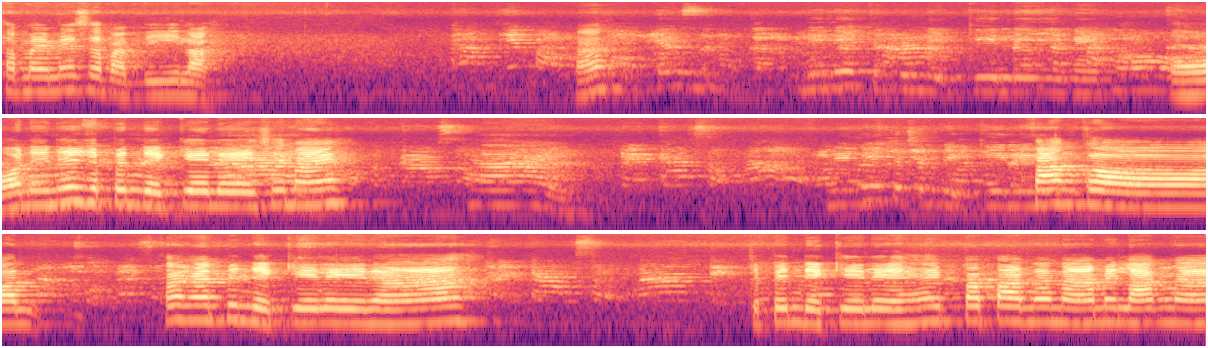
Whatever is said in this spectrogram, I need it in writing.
ทำไมไม่สวัสดีล่ะ ฮะนี่เนี่ยจะเป็นเด็กเกเรไงพ่ออ๋อเนเน่จะเป็นเด็กเกเรใช่ไหมใช่นี่เนี่ยจะเป็นเด็กเกเรฟังก่อนถ้างั้นเป็นเด็กเกเรนะ จะเป็นเด็กเกเรให้ป้าป้านานาไม่รักนะ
